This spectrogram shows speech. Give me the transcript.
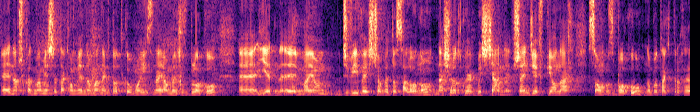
E, na przykład mam jeszcze taką jedną anegdotkę moich znajomych w bloku. E, jedne, e, mają drzwi wejściowe do salonu, na środku jakby ściany. Wszędzie w pionach są z boku, no bo tak trochę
